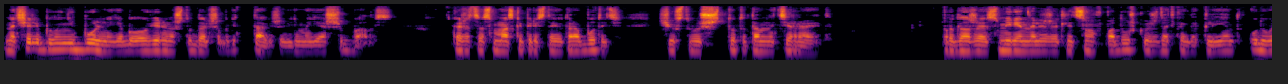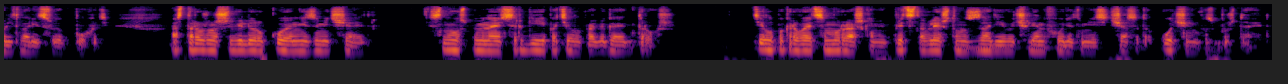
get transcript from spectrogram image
Вначале было не больно, я была уверена, что дальше будет так же, видимо, я ошибалась. Кажется, смазка перестает работать, чувствую, что-то там натирает. Продолжаю смиренно лежать лицом в подушку и ждать, когда клиент удовлетворит свою похоть. Осторожно шевелю рукой, он не замечает. Снова вспоминаю Сергея, и по телу пробегает дрожь. Тело покрывается мурашками. Представляю, что он сзади, его член входит в меня сейчас. Это очень возбуждает.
